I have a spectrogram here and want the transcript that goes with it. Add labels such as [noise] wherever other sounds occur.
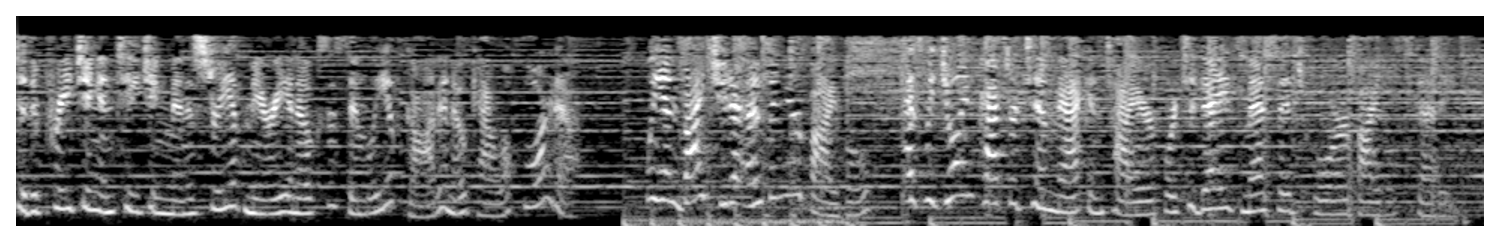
To the preaching and teaching ministry of Marion Oaks Assembly of God in Ocala, Florida. We invite you to open your Bible as we join Pastor Tim McIntyre for today's message or Bible study.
